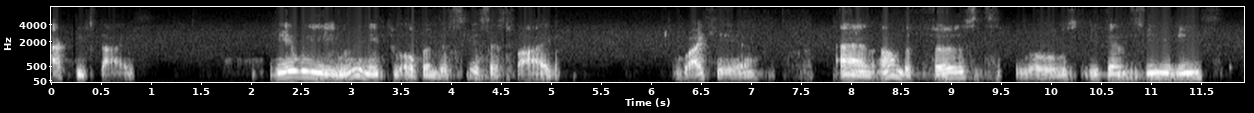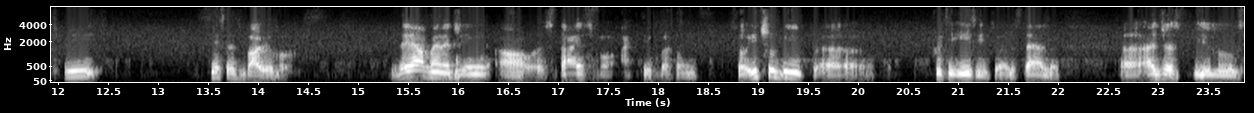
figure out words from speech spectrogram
active styles? Here we, we need to open the CSS file right here. And on the first rows, you can see these three CSS variables. They are managing our styles for active buttons. So it should be uh, pretty easy to understand. Uh, I just used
